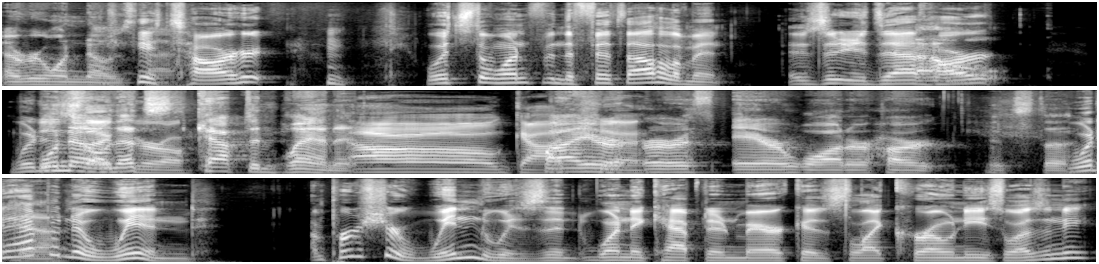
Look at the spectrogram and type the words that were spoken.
Everyone knows that. it's heart. What's the one from the fifth element? Is, it, is that Oh. heart? What is well, no, that that's girl? Captain Planet. Oh, gotcha. Fire, earth, air, water, heart. It's the What yeah. happened to wind? I'm pretty sure wind was one of Captain America's like cronies, wasn't he?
